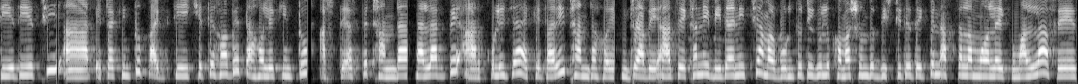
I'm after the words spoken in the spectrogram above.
দিয়ে দিয়েছি। আর এটা কিন্তু পাইপ দিয়েই খেতে হবে। তাহলে কিন্তু আস্তে আস্তে ঠান্ডা না লাগবে আর কলিজা একেবারেই ঠান্ডা হয়ে যাবে। আজ এখানে বিদায় নিচ্ছি। আমার ভুল ত্রুটিগুলো ক্ষমা সুন্দর দৃষ্টিতে দেখবেন। আসসালামু আলাইকুম। আল্লাহ হাফেজ।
